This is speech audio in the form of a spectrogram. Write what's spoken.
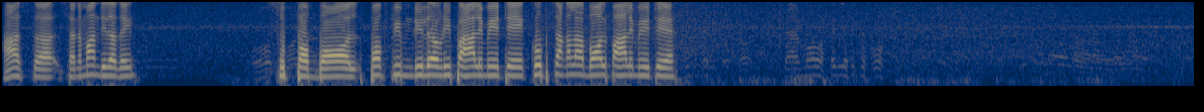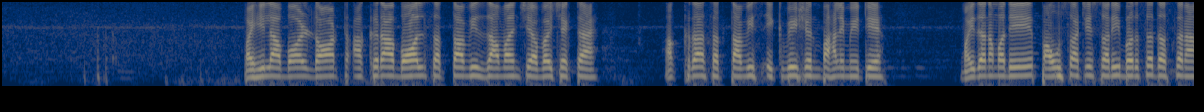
हा स- सन्मान दिला जाईल. सुपर बॉल परफ्यूम डिलिव्हरी पाहायला मिळते. खूप चांगला बॉल पाहायला मिळते पहिला बॉल डॉट अकरा बॉल सत्तावीस धावांची आवश्यकता आहे. अकरा सत्तावीस इक्वेशन पाहायला मिळते. मैदानामध्ये पावसाचे सरी बरसत असताना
